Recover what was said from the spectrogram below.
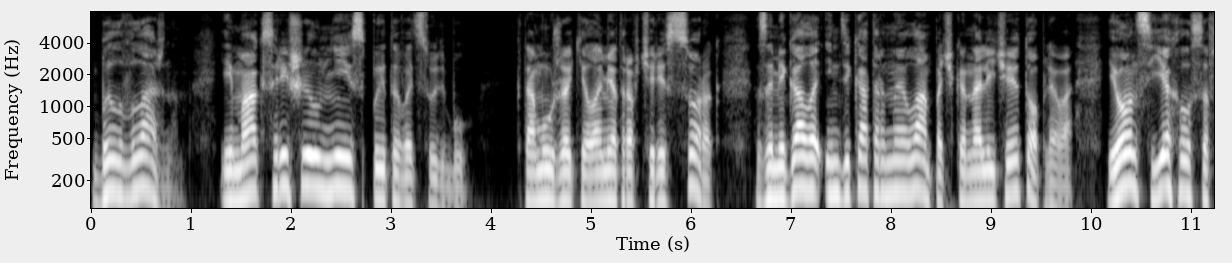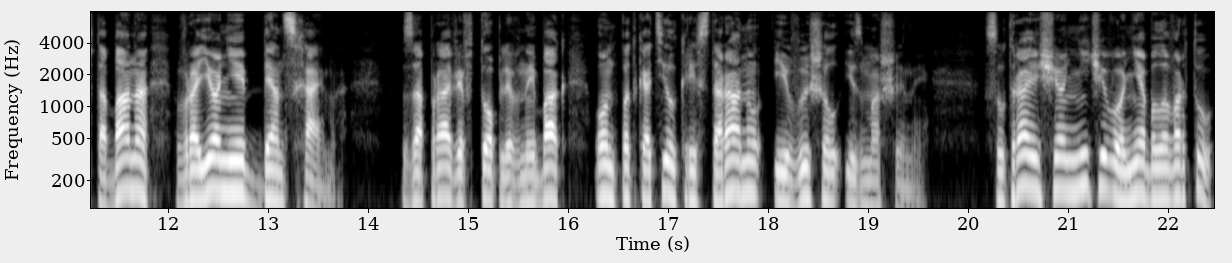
был влажным, и Макс решил не испытывать судьбу. К тому же километров через сорок замигала индикаторная лампочка наличия топлива, и он съехал с автобана в районе Бенсхайма. Заправив топливный бак, он подкатил к ресторану и вышел из машины. С утра еще ничего не было во рту.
